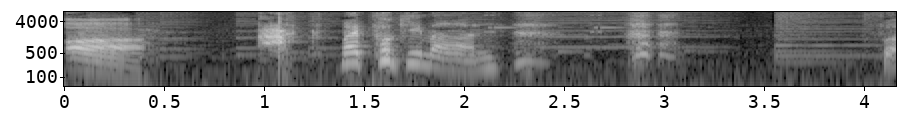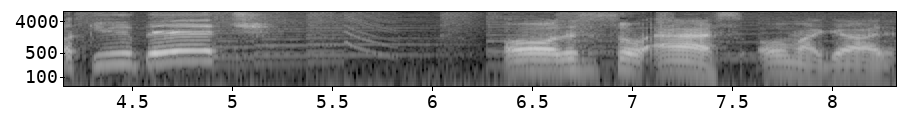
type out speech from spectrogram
Ah! Ah! My Pokemon! Fuck you, bitch! Oh, this is so ass. Oh my god.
